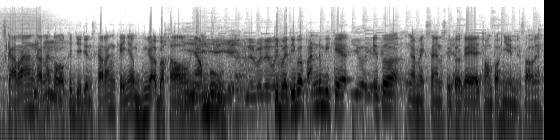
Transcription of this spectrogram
sekarang karena Hmm. kalau kejadian sekarang kayaknya nggak bakal Iya, nyambung. Iya, iya, bener. Tiba-tiba pandemi kayak Iya, iya, itu nggak make sense gitu. Iya. Kayak contohnya misalnya,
